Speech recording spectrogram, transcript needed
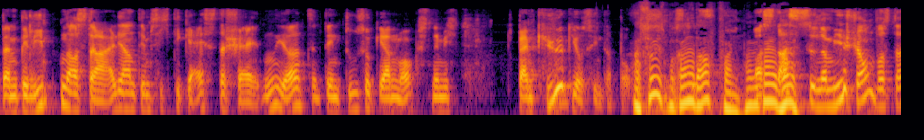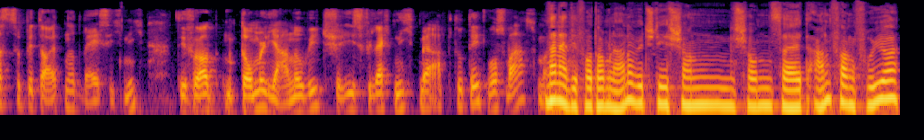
beim beliebten Australier, an dem sich die Geister scheiden, ja, den du so gern magst, nämlich beim Kyrgios in der Box. Ach so, ist mir gar nicht aufgefallen. was das zu, na, mir schon, was das zu bedeuten hat, weiß ich nicht. Die Frau Domeljanovic ist vielleicht nicht mehr up to date. Was war's? Man? Nein, nein, die Frau Domeljanovic, die ist schon, schon seit Anfang früher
